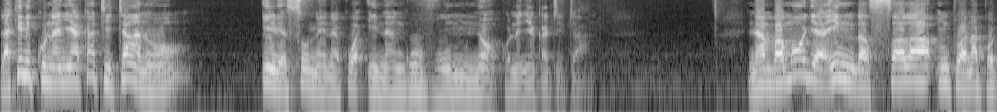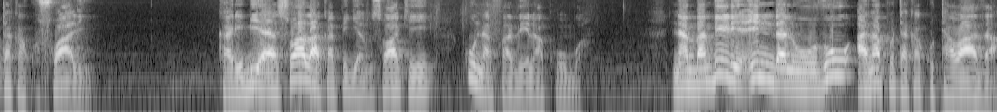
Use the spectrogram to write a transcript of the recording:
Lakini kuna nyakati tano ile sunna inakuwa ina nguvu mno. Kuna nyakati tano namba moja inda sala mtu anapotaka kuswali. Karibia ya swala akapiga mswaki kuna fadhila kubwa. Namba mbili inda lwudhu anapotaka kutawadha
